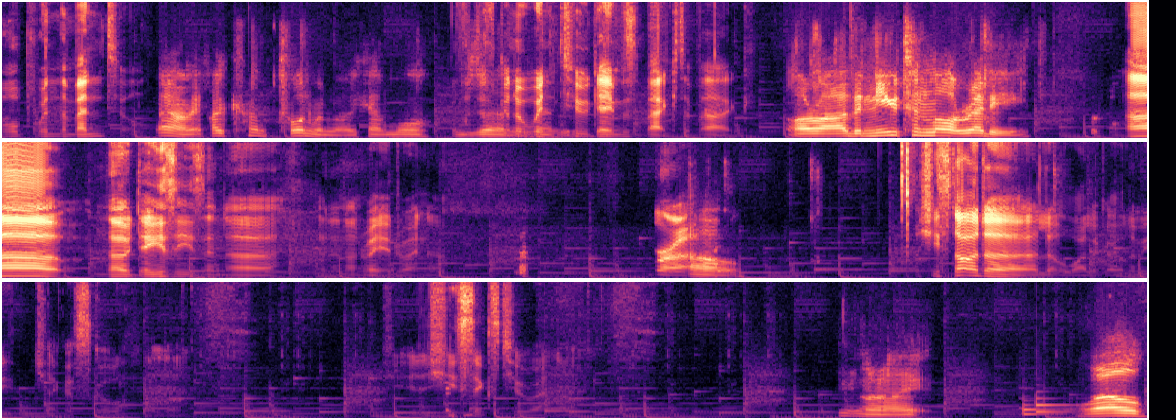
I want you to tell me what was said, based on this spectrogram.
Thorpe win the mental. Damn, if I can't tournament mode, we can have more He's observers. gonna win maybe. two games back to back. Alright, are the Newton lot ready? Uh, no, Daisy's in uh in an unrated right now. Bruh. Oh. She started a, a little while ago. Let me check her score. Hold on. She, she's six two right now. Alright. Well,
